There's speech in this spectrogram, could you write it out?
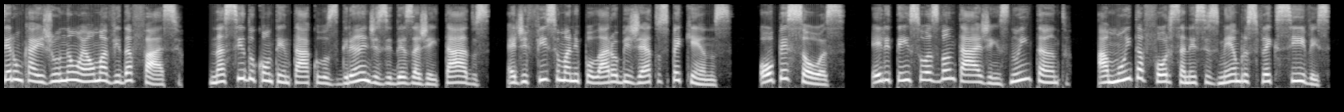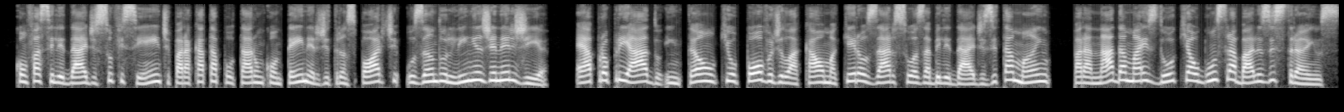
Ser um kaiju não é uma vida fácil. Nascido com tentáculos grandes e desajeitados, é difícil manipular objetos pequenos. Ou pessoas. Ele tem suas vantagens, no entanto. Há muita força nesses membros flexíveis, com facilidade suficiente para catapultar um container de transporte usando linhas de energia. É apropriado, então, que o povo de La Calma queira usar suas habilidades e tamanho para nada mais do que alguns trabalhos estranhos,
